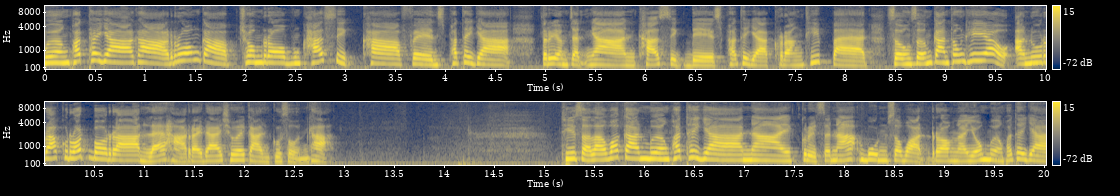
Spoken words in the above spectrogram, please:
เมืองพัทยาค่ะ ร่วมกับชมรมคลาสสิกคาเฟนส์พัทยา เตรียมจัดงานคลาสสิกเดย์พัทยาครั้งที่ 8 ส่งเสริมการท่องเที่ยว อนุรักษ์รถโบราณ และหารายได้ช่วยการกุศลค่ะที่สาราว่าการเมืองพัทยานายกฤษณะบุญสวัสดิ์รองนายกเมืองพัทยา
